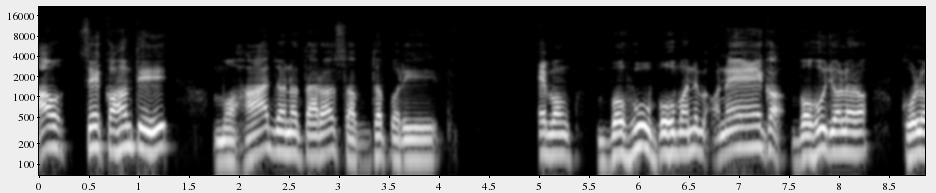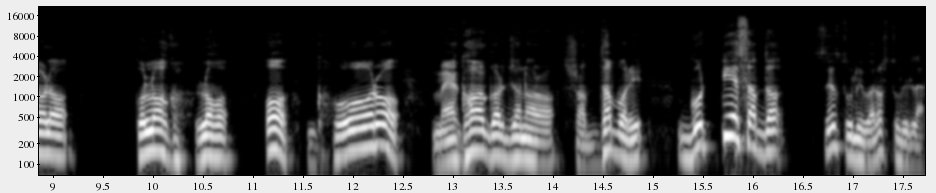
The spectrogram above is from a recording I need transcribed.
ଆଉ ସେ କହନ୍ତି ମହାଜନତାର ଶବ୍ଦ ପରି ଏବଂ ବହୁ ବହୁ ମାନେ ଅନେକ ବହୁ ଜଳର କୋଳଳ କୋଲ ଓ ଘୋର ମେଘ ଗର୍ଜନର ଶବ୍ଦ ପରି ଗୋଟିଏ ଶବ୍ଦ ସେ ଶୁଣିବାର ଶୁଣିଲା।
